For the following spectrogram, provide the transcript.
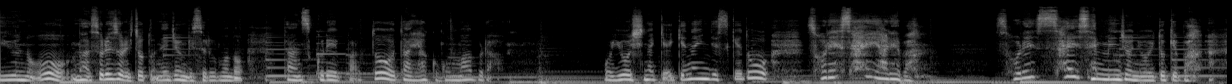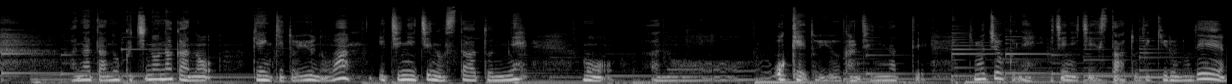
っていうのを、まあ、それぞれちょっとね準備するものタンスクレーパーと太白ごま油を用意しなきゃいけないんですけどそれさえあればそれさえ洗面所に置いとけばあなたの口の中の元気というのは一日のスタートにねもうあの OK という感じになって気持ちよくね一日スタートできるので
